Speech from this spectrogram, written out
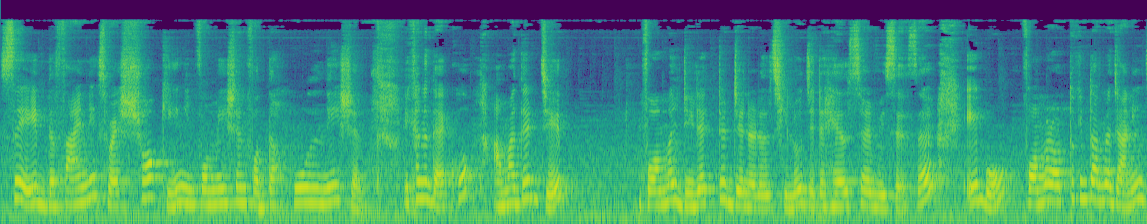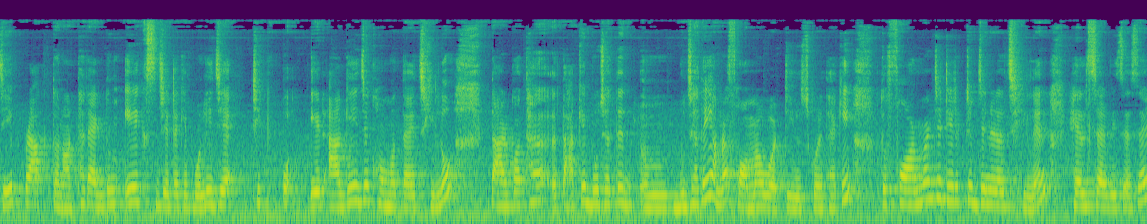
said the findings were shocking information for the whole nation. এখানে দেখো, আমাদের যে ফর্মাল ডিরেক্টর জেনারেল ছিল, যেটা হেলথ সার্ভিসেসের এবং ফর্মাল অর্থ কিন্তু আমরা জানি যে প্রাক্তন, অর্থাৎ একদম এক্স যেটাকে বলি, যে ঠিক এর আগে যে ক্ষমতায় ছিল, তার কথা, তাকে বোঝাতে বোঝাতেই আমরা ফর্মার ওয়ার্ডটি ইউজ করে থাকি। তো ফর্মার যে ডিরেক্টর জেনারেল ছিলেন হেলথ সার্ভিসেসের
